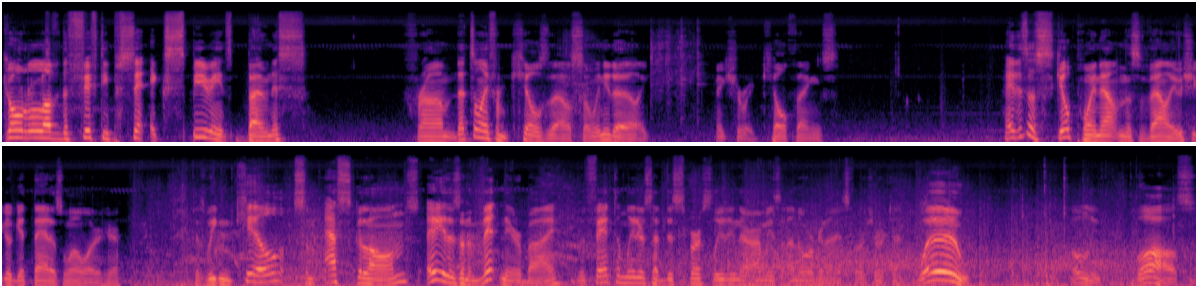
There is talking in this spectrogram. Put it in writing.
Gotta love the 50% experience bonus from... That's only from kills, though, so we need to, like, make sure we kill things. Hey, there's a skill point out in this valley. We should go get that as well over here. Because we can kill some Ascalons. Hey, there's an event nearby. The Phantom leaders have dispersed, leaving their armies unorganized for a short time. Whoa! Holy balls.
